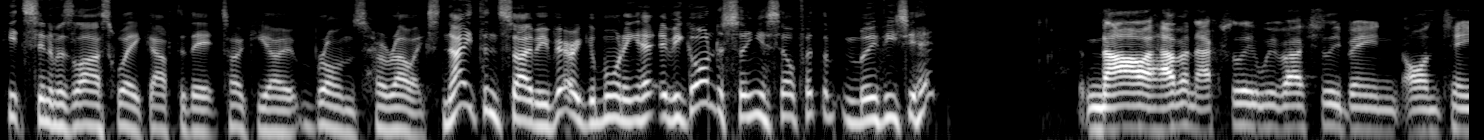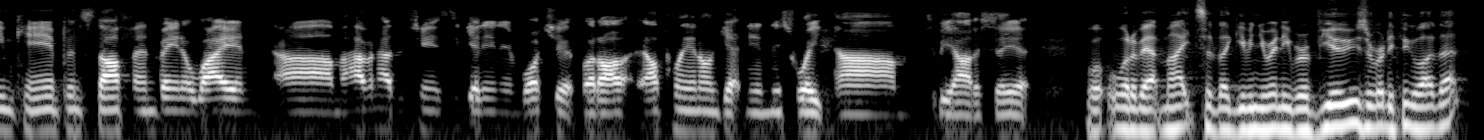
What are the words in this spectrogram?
hit cinemas last week after their Tokyo Bronze heroics. Nathan Sobey, very good morning. Have you gone to see yourself at the movies yet? No, I haven't actually. We've actually been on team camp and stuff, and been away, and um, I haven't had the chance to get in and watch it. But I'll, I'll plan on getting in this week um, to be able to see it. What, what, about mates? Have they given you any reviews or anything like that?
